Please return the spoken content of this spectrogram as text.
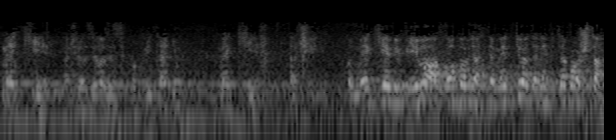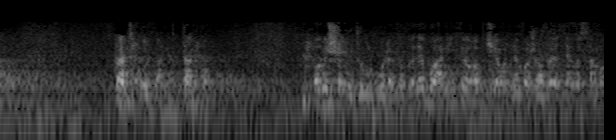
Mekije. Znači, razilaze se po pitanju Mekije. Znači, kod Mekije bi bilo, ako obavljate metio, da ne bi trebao šta? Klati kurban, je tako? Po mišljenju džumhura. Dok kod Ebu Hanife, uopće on ne može obavljati, nego samo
